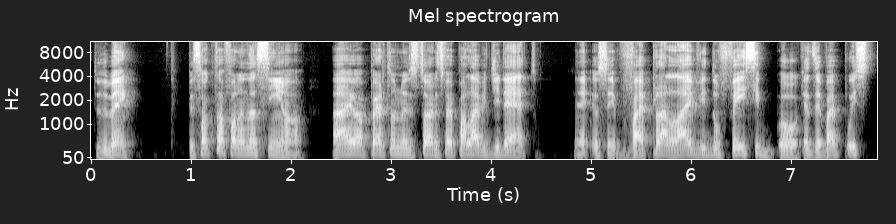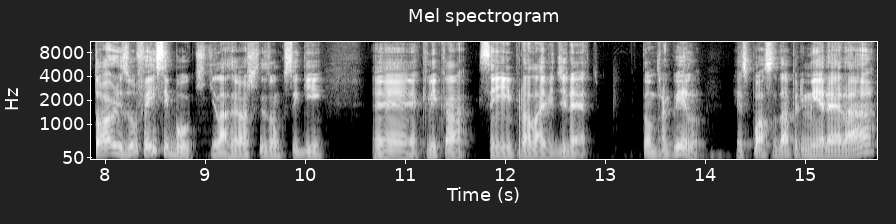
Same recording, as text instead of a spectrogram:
Tudo bem? Pessoal que tá falando assim, ó. Ah, eu aperto nos stories vai para live direto. É, eu sei, vai para live do Facebook, quer dizer, vai para stories do Facebook, que lá eu acho que vocês vão conseguir é, clicar sem ir para live direto. Então, tranquilo? Resposta da primeira era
